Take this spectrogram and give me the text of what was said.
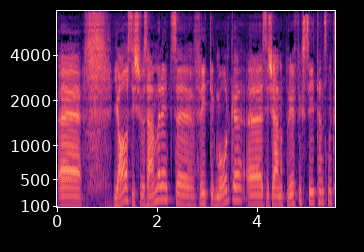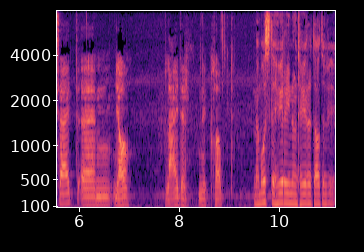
Äh, ja, es ist, was haben wir jetzt? Äh, Freitagmorgen. Äh, es ist auch noch Prüfungszeit, haben sie mir gesagt. Ähm, ja, leider nicht geklappt. Man muss den Hörerinnen und Hörern dabei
